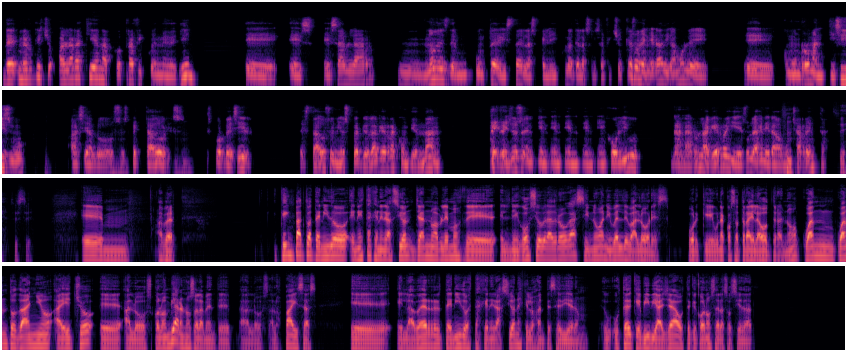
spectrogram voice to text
de, mejor dicho, hablar aquí de narcotráfico en Medellín eh, es, es hablar mm, no desde el punto de vista de las películas de la ciencia ficción, que eso genera, digámosle, eh, como un romanticismo hacia los espectadores. Es por decir, Estados Unidos perdió la guerra con Vietnam, pero ellos en, en, en, en Hollywood ganaron la guerra y eso le ha generado mucha renta. Sí, sí, sí. Em, a ver, ¿Qué impacto ha tenido en esta generación? Ya no hablemos del negocio de la droga, sino a nivel de valores, porque una cosa trae la otra, ¿no? ¿Cuánto daño ha hecho eh, a los colombianos, no solamente a los, a los paisas, eh, el haber tenido estas generaciones que los antecedieron? Usted que vive allá, usted que conoce la sociedad.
